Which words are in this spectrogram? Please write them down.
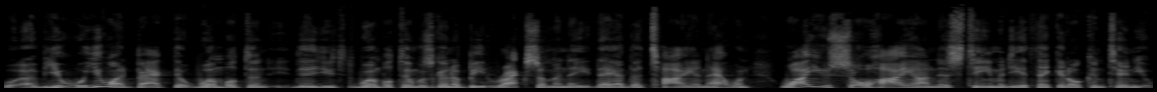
Uh, you you went back that Wimbledon Wimbledon was going to beat Wrexham, and they, they had the tie in that one. Why are you so high on this team, and do you think it'll continue?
